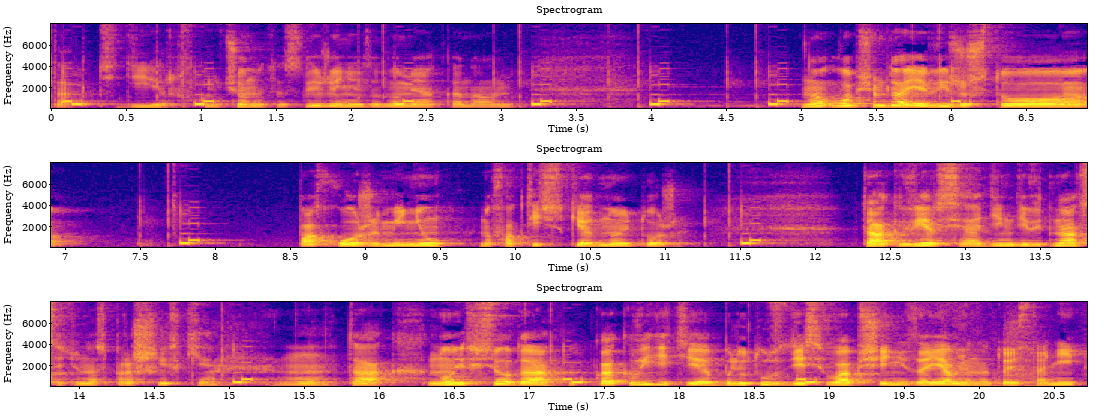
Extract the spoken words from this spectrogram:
Так, TDR включен, это слежение за двумя каналами. Ну, в общем, да, я вижу, что похоже меню, ну, фактически одно и то же. Так, версия 1.19 у нас прошивки. Так, ну и все, да. Как видите, Bluetooth здесь вообще не заявлено, то есть они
